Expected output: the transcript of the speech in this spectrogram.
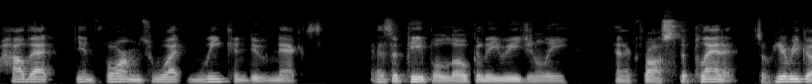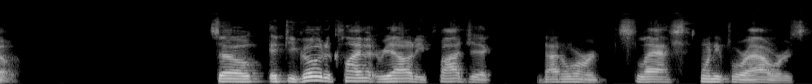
how that informs what we can do next as a people, locally, regionally, and across the planet. So here we go. So if you go to climate reality climaterealityproject.org slash 24 hours,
